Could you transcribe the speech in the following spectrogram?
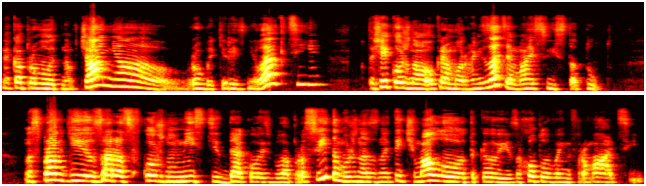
яка проводить навчання, робить різні лекції. Та ще й кожна окрема організація має свій статут. Насправді, зараз в кожному місті, де колись була просвіта, можна знайти чимало такої захопливої інформації.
